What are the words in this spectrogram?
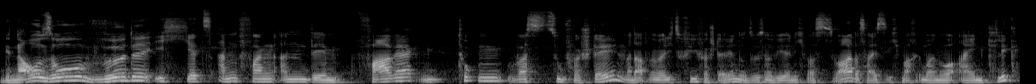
Genauso würde ich jetzt anfangen an dem Fahrwerk ein Tucken was zu verstellen. Man darf immer nicht zu viel verstellen, sonst wissen wir wieder nicht, was es war. Das heißt, ich mache immer nur einen Klick.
